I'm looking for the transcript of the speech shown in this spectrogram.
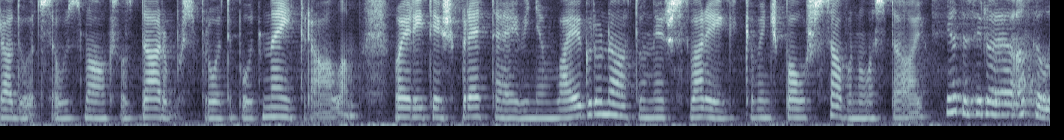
radot savus mākslas darbus, proti, būt neitrālam, vai arī tieši pretēji viņam vajag runāt un ir svarīgi, ka viņš pauž savu nostāju? Jā, tas ir atkal,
